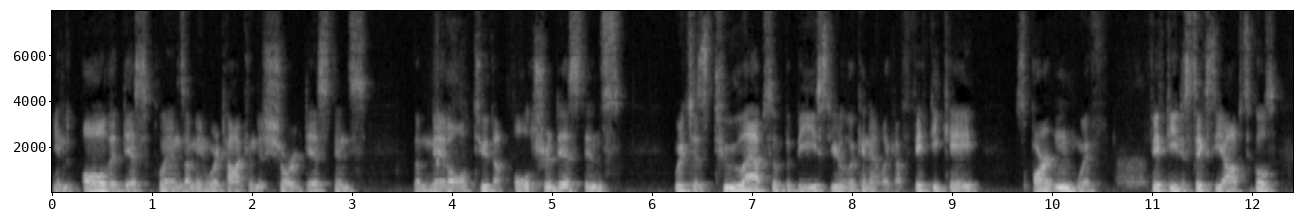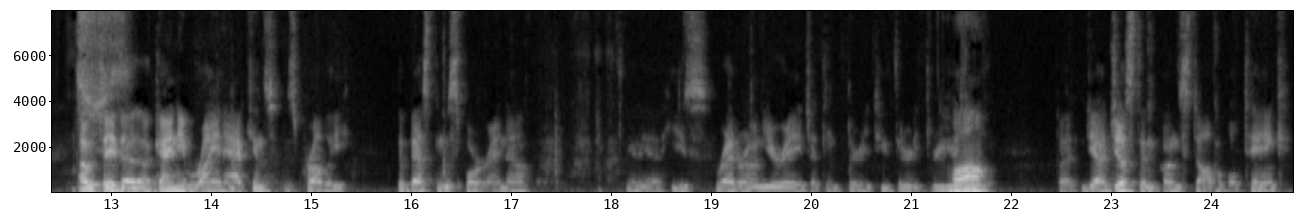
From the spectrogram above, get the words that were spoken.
in all the disciplines. I mean, we're talking the short distance, the middle to the ultra distance, which is two laps of the beast. You're looking at like a 50k Spartan with 50 to 60 obstacles. I would say that a guy named Ryan Atkins is probably the best in the sport right now. And yeah, he's right around your age, I think 32, 33 years Wow. old. But yeah, just an unstoppable tank.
